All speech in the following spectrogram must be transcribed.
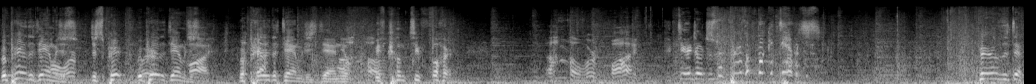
Repair the damages. we're- Just repair, repair the damages. fucked. Repair the damages, Daniel. Oh. We've come too far. Oh, we're fine. Daniel, just repair the fucking damages. Repair the dam-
